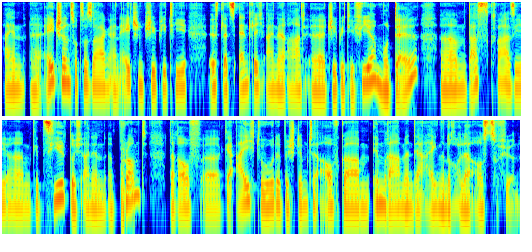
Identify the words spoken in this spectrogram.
Ein äh, Agent sozusagen, ein Agent GPT ist letztendlich eine Art äh, GPT-4-Modell, ähm, das quasi ähm, gezielt durch einen äh, Prompt darauf äh, geeicht wurde, bestimmte Aufgaben im Rahmen der eigenen Rolle auszuführen.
